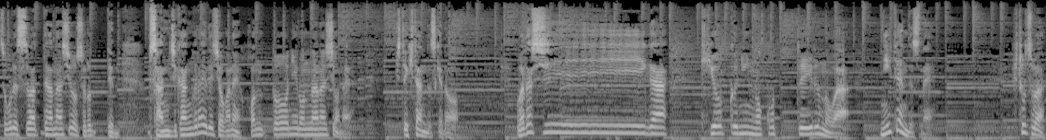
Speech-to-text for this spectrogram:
そこで座って話をするって3時間ぐらいでしょうかね。本当にいろんな話をねしてきたんですけど私が記憶に残っているのは2点ですね。一つは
